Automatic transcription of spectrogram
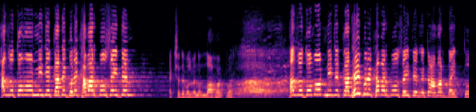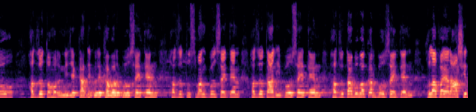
হজরত অমর নিজে কাঁধে করে খাবার পৌঁছাইতেন। একসাথে বলবেন, আল্লাহ আকবর। হজরত অমর নিজে কাঁধে করে খাবার পৌঁছাইতেন, এটা আমার দায়িত্ব। হজরত ওমর নিজে কাঁধে করে খাবার পৌঁছাইতেন হজরত উসমান পৌঁছাইতেন হজরত আলী পৌঁছাইতেন হজরত আবু বকর পৌঁছাইতেন খুলাফায়ার আশিদ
